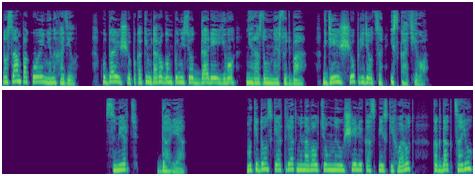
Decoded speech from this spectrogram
Но сам покоя не находил. Куда еще, по каким дорогам понесет Дарья его неразумная судьба? Где еще придется искать его? Смерть Дарья Македонский отряд миновал темные ущелья Каспийских ворот, когда к царю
